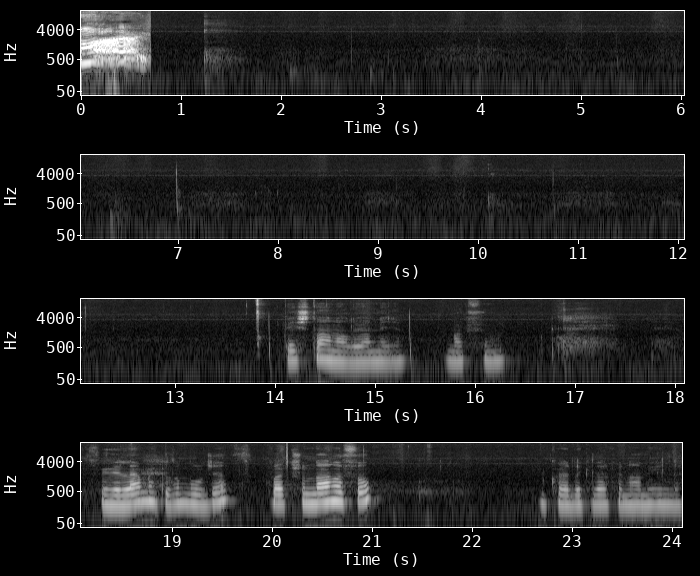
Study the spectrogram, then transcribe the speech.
Ay. Beş tane oluyor anneciğim. Maksimum. Sinirlenme kızım bulacağız. Bak şunlar nasıl? Yukarıdakiler fena değildi.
